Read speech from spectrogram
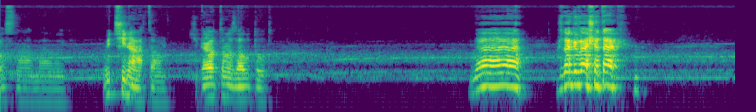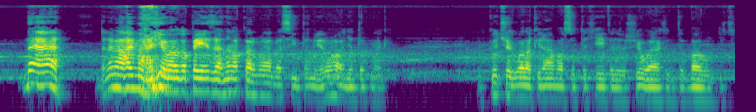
Basznál már meg. Mit csináltam? Csak eladtam az autót. Ne! Most ne kövessetek! Ne! De nem hogy maradjon meg a pénzem, nem akarom elveszíteni, rohadjatok meg. Köcsög valaki rám baszott egy 7000-es, jó eltűnt a bounty-t.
